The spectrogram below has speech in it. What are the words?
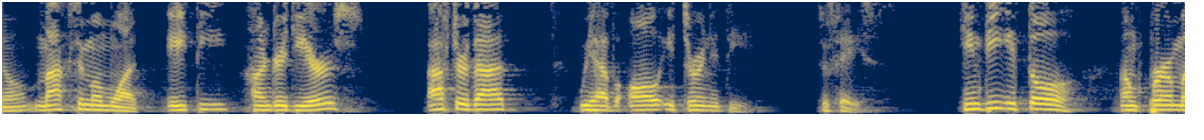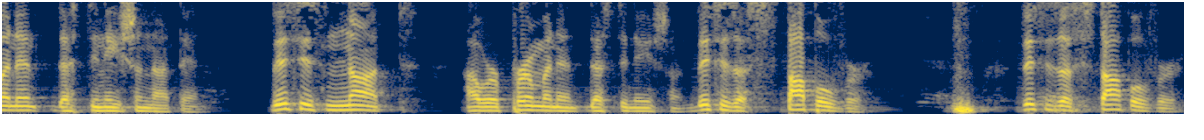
know, maximum what? 80, 100 years? After that, we have all eternity to face. Hindi ito ang permanent destination natin. This is not our permanent destination. This is a stopover. this is a stopover.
